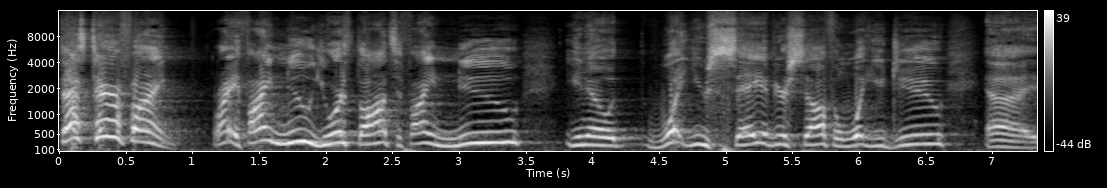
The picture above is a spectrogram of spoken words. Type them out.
that's terrifying, right? If I knew your thoughts, if I knew, you know, what you say of yourself and what you do, uh,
